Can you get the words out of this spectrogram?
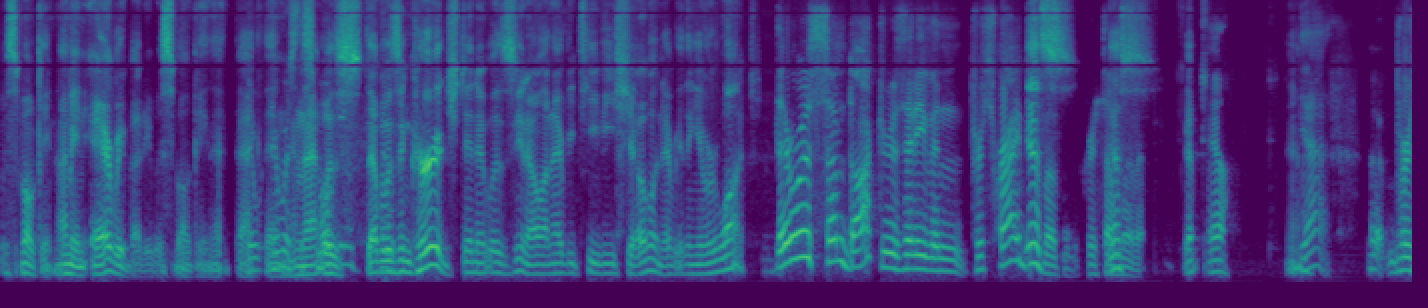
was smoking. I mean, everybody was smoking that back There- then, there was and the that was that was encouraged, and it was, you know, on every TV show and everything you ever watched. There was some doctors that even prescribed Yes, smoking for some women. yes, yep, Yeah, Uh, For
